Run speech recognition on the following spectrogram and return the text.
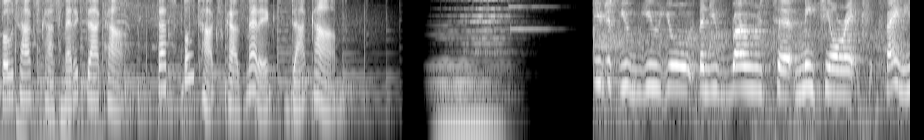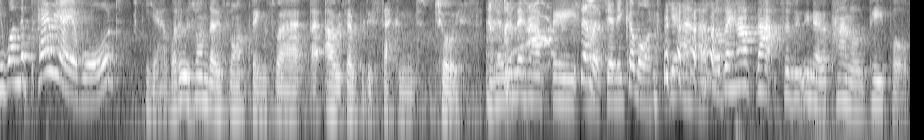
BotoxCosmetic.com. That's BotoxCosmetic.com. You just you you you're then you rose to meteoric fame. You won the Perrier Award. Yeah, well, it was one of those one things where I I was everybody's second choice. You know, when they have the Sell uh, it, Jenny. Come on. yeah, well, they have that sort of, you know, a panel of people,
